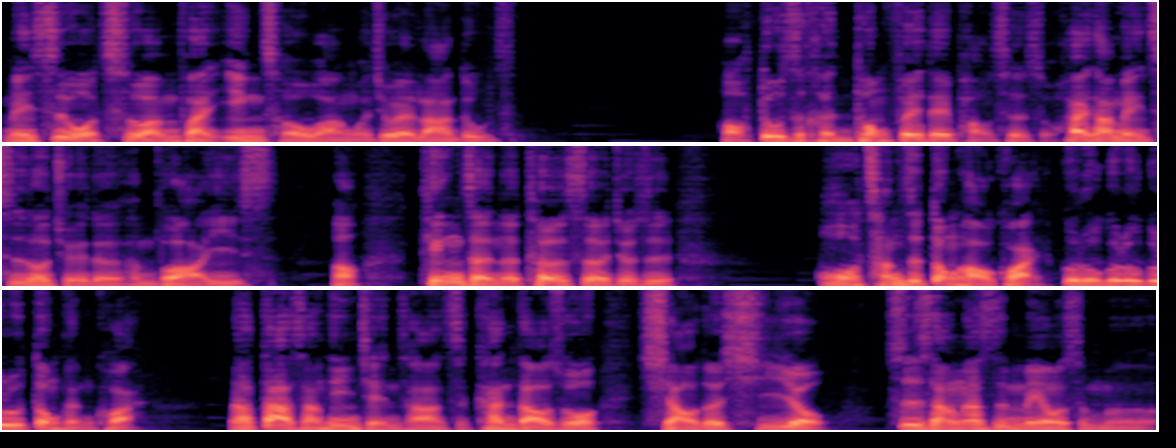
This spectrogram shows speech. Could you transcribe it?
每次我吃完饭应酬完，我就会拉肚子。好，肚子很痛，非得跑厕所，害他每次都觉得很不好意思。好，听诊的特色就是，哦，肠子动好快，咕噜咕噜咕噜动很快。那大肠镜检查只看到说小的息肉，事实上那是没有什么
